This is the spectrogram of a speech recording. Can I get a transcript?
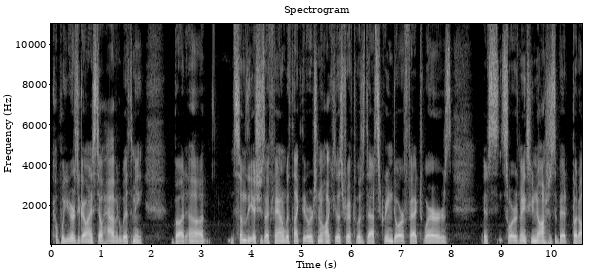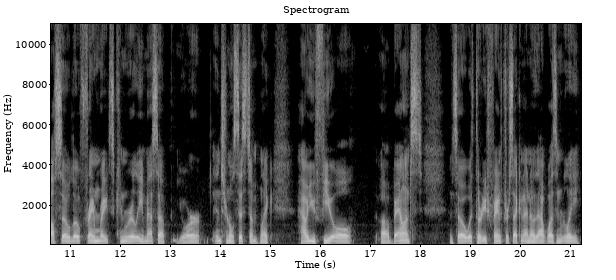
couple years ago, and I still have it with me. But uh, some of the issues I found with like the original Oculus Rift was that screen door effect, whereas it sort of makes you nauseous a bit, but also low frame rates can really mess up your internal system, like how you feel uh, balanced. And so with 30 frames per second, I know that wasn't really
